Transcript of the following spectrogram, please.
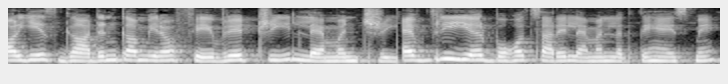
और ये इस गार्डन का मेरा favourite tree lemon tree every year बहुत सारे लेमन लगते हैं इसमें।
